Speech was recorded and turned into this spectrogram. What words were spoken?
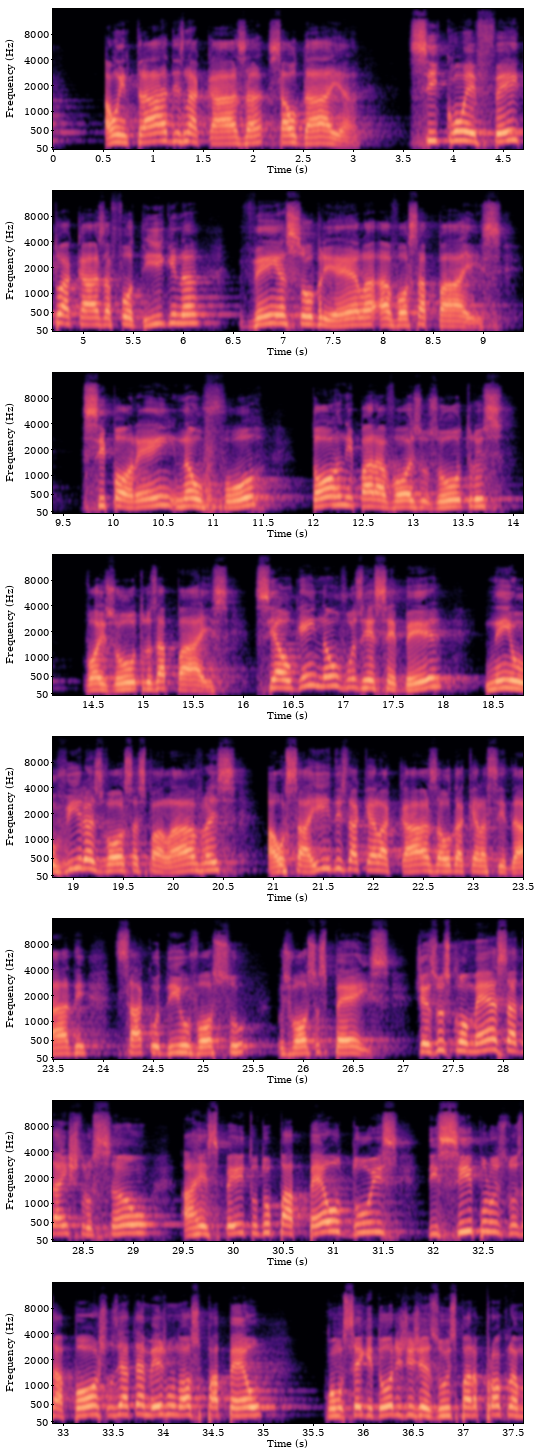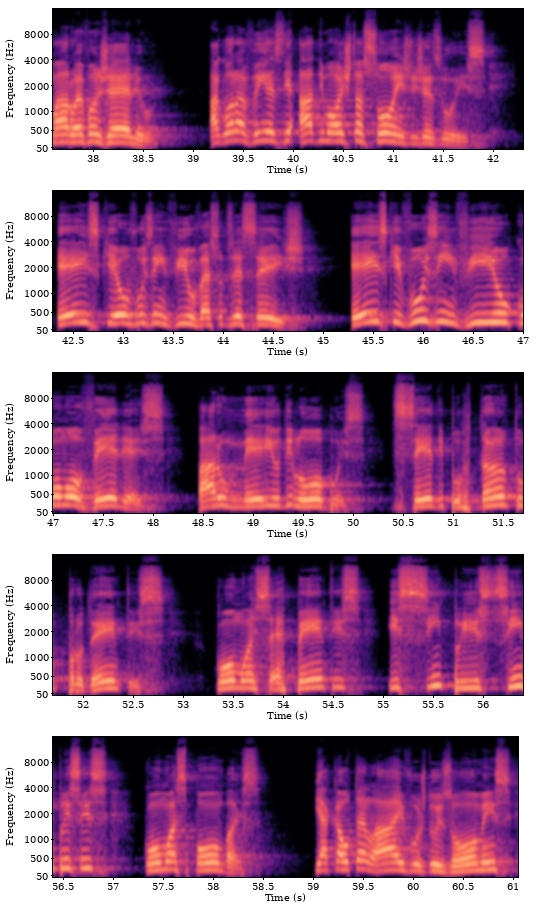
ao entrardes na casa, saudaia se com efeito a casa for digna, venha sobre ela a vossa paz. Se, porém, não for, torne para vós os outros, vós outros a paz. Se alguém não vos receber, nem ouvir as vossas palavras, ao sairdes daquela casa ou daquela cidade, sacudi vosso, os vossos pés. Jesus começa a dar instrução a respeito do papel dos discípulos dos apóstolos e até mesmo o nosso papel como seguidores de Jesus para proclamar o Evangelho. Agora vem as admoestações de Jesus. Eis que eu vos envio, verso 16: Eis que vos envio como ovelhas para o meio de lobos. Sede, portanto, prudentes como as serpentes e simples, simples como as pombas. E acautelai-vos dos homens,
